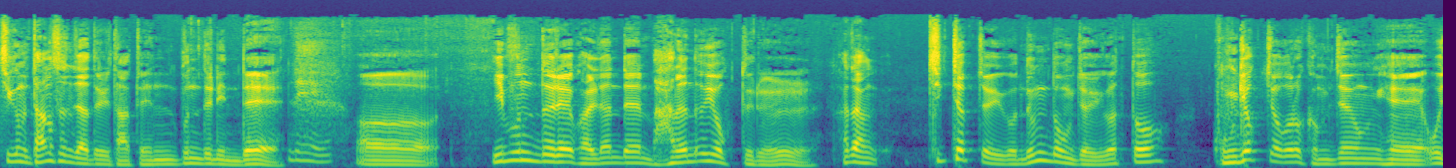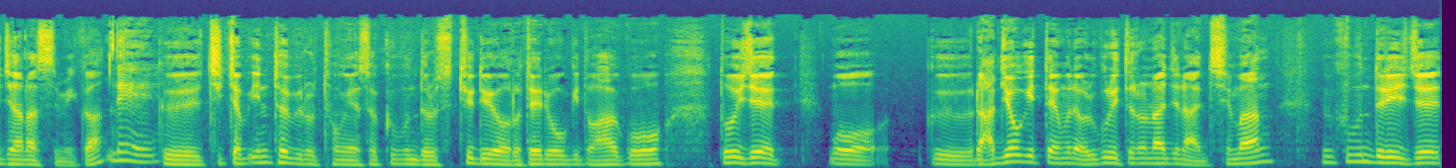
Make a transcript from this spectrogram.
지금 당선자들이 다 된 분들인데 네. 어 이분들에 관련된 많은 의혹들을 가장 직접적이고 능동적이고 또 공격적으로 검증해 오지 않았습니까? 네. 그 직접 인터뷰를 통해서 그분들을 스튜디오로 데려오기도 하고 또 이제 뭐 그 라디오기 때문에 얼굴이 드러나지는 않지만 그분들이 이제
